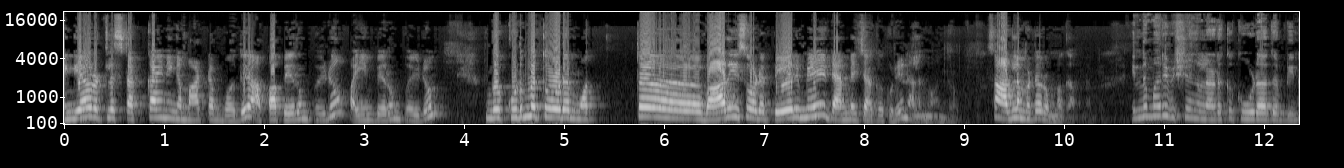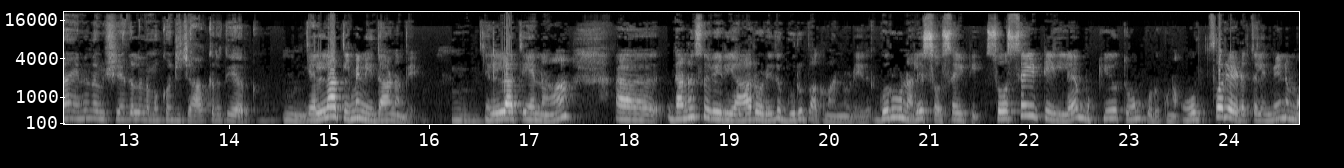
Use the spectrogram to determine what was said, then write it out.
எங்கேயாவது இடத்துல ஸ்டக் ஆகி நீங்கள் மாட்டும் போது அப்பா பேரும் போயிடும் பையன் பேரும் போயிடும். உங்கள் குடும்பத்தோட மொத்த வாரிசோட பேருமே டேமேஜ் ஆகக்கூடிய நிலைமை வந்துடும் ஸோ அதில் மட்டும் ரொம்ப கவனம். இந்த மாதிரி விஷயங்கள் நடக்கக்கூடாது அப்படின்னா என்னென்ன விஷயங்கள்ல நம்ம கொஞ்சம் ஜாக்கிரதையா இருக்கணும்? ம், எல்லாத்துலேயுமே நிதானம். வேணும் எல்லாத்தையும் ஏன்னா தனுசு வீடு யாரோடையது? குரு பகவானுடையது. குருனாலே சொசைட்டி. சொசைட்டியில் முக்கியத்துவம் கொடுக்கணும். ஒவ்வொரு இடத்துலையுமே நம்ம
